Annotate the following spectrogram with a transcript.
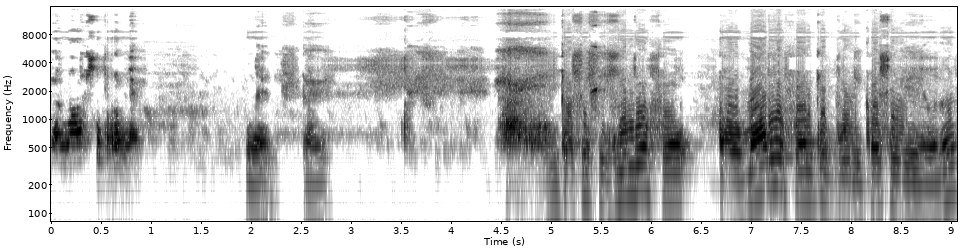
No es su problema. Bueno, está bien. Entonces Sigilio fue, o Mario fue el que publicó ese video, ¿no?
